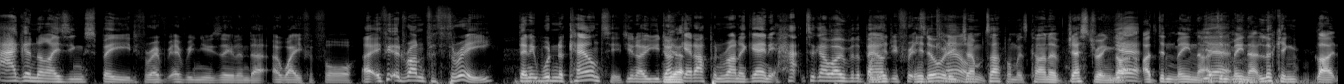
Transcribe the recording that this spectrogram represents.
agonising speed for every, every New Zealander away for four. Uh, if it had run for three. Then it wouldn't have counted. You know, you don't Yeah. get up and run again. It had to go over the Well, boundary he'd, for it he'd already count. jumped up and was kind of gesturing like Yeah. I didn't mean that. I didn't mean that. Looking like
